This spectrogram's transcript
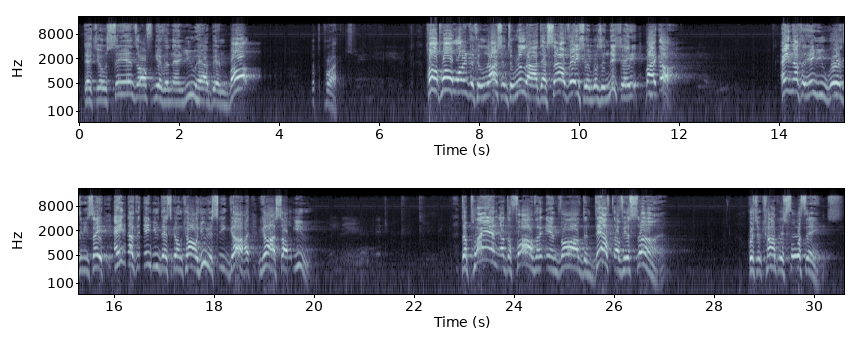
that your sins are forgiven and you have been bought with the price. Paul, Paul wanted the Colossians to realize that salvation was initiated by God. Ain't nothing in you words to be saved. Ain't nothing in you that's going to cause you to see God. God saw you. The plan of the Father involved the death of his Son, which accomplished four things.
